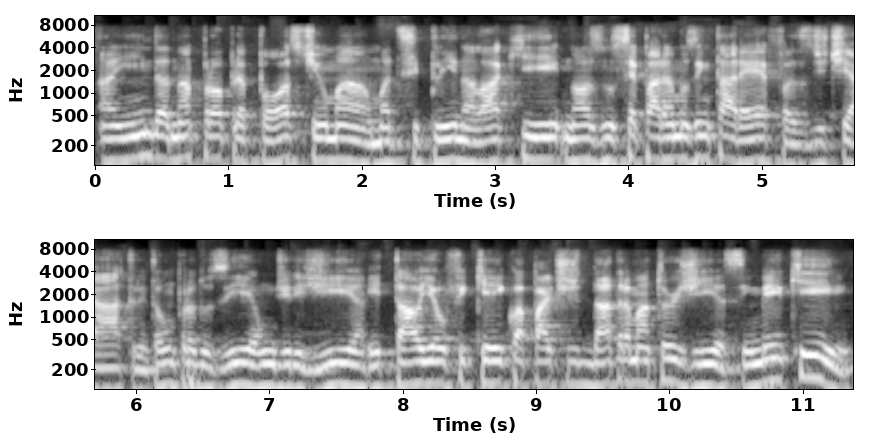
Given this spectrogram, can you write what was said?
ainda na própria pós, tinha uma, uma disciplina lá que nós nos separamos em tarefas de teatro. Então, um produzia, um dirigia e tal. E eu fiquei com a parte da dramaturgia, assim, meio meio que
